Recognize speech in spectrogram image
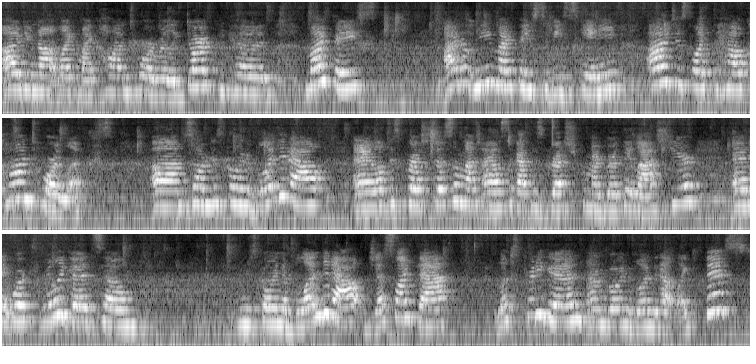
I do not like my contour really dark because my face, I don't need my face to be skinny. I just like how contour looks. Um, so I'm just going to blend it out. And I love this brush just so much. I also got this brush for my birthday last year. And it works really good. So I'm just going to blend it out just like that. Looks pretty good. I'm going to blend it out like this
